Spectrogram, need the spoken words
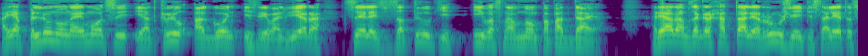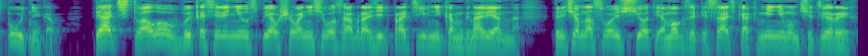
А я плюнул на эмоции и открыл огонь из револьвера, целясь в затылки и в основном попадая. Рядом загрохотали ружья и пистолеты спутников. Пять стволов выкосили не успевшего ничего сообразить противника мгновенно, причем на свой счет я мог записать как минимум четверых.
